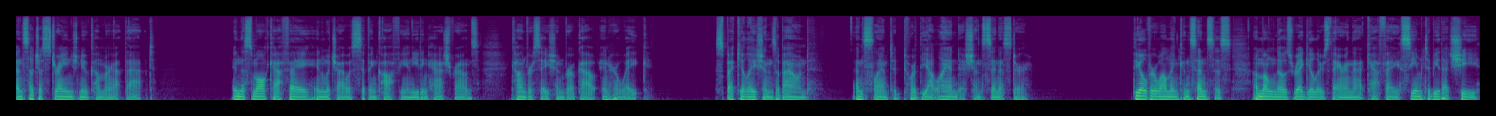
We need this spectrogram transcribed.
And such a strange newcomer at that. In the small cafe in which I was sipping coffee and eating hash browns, conversation broke out in her wake. Speculations abound and slanted toward the outlandish and sinister. The overwhelming consensus among those regulars there in that cafe seemed to be that she,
